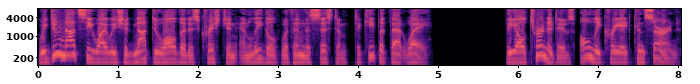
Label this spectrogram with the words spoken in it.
We do not see why we should not do all that is Christian and legal within the system to keep it that way. The alternatives only create concern.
